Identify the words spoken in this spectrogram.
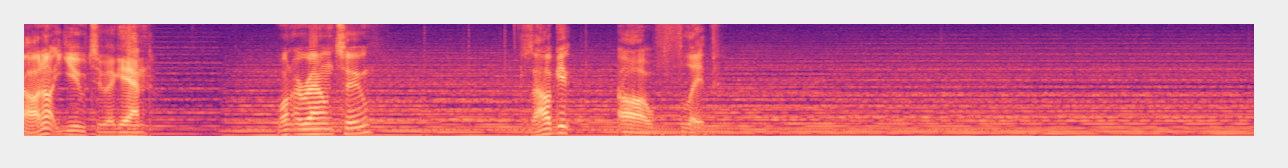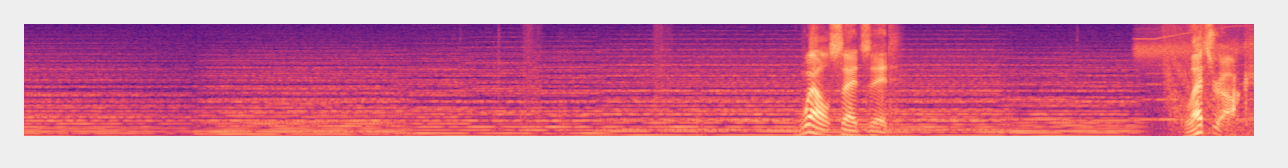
Oh, not you two again. Want a round two? Because I'll give... Oh, flip. Well said, Zid. Let's rock.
